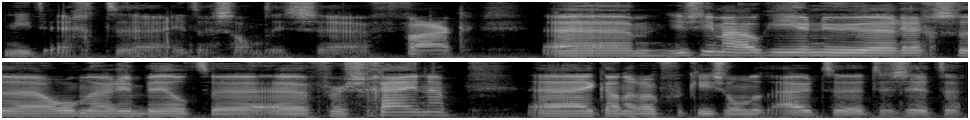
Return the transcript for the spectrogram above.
niet echt interessant is vaak. Um, je ziet mij ook hier nu rechts onder in beeld verschijnen. ik kan er ook voor kiezen om dat uit te zetten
